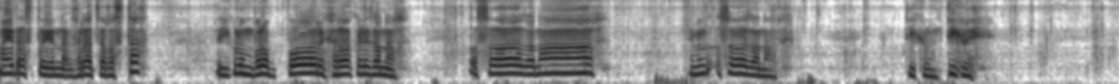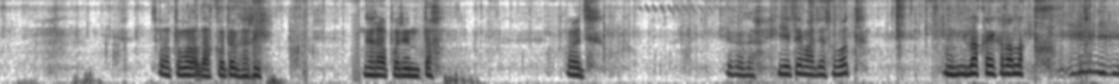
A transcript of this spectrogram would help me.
माहीत असतो यांना घराचा रस्ता. इकडून बरोबर घराकडे जाणार. असं जाणार. मग असं जाणार. तिकडून तिकडे. चला तुम्हाला दाखवतं घरी. घरापर्यंत. आज हे बघा येते माझ्यासोबत. मग हिला काय करावं लागतं?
